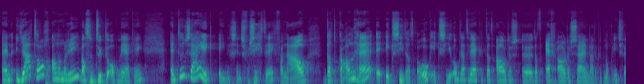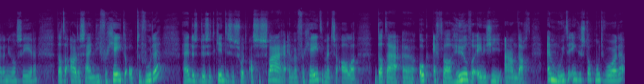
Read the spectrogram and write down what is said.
En ja, toch, Annemarie, was natuurlijk de opmerking. En toen zei ik enigszins voorzichtig van nou, dat kan hè. Ik zie dat ook. Ik zie ook daadwerkelijk dat ouders, uh, dat echt ouders zijn, laat ik het nog iets verder nuanceren. Dat er ouders zijn die vergeten op te voeden. Hè, dus, dus het kind is een soort accessoire en we vergeten met z'n allen dat daar uh, ook echt wel heel veel energie, aandacht en moeite in gestopt moet worden.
